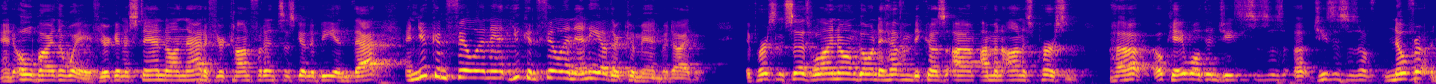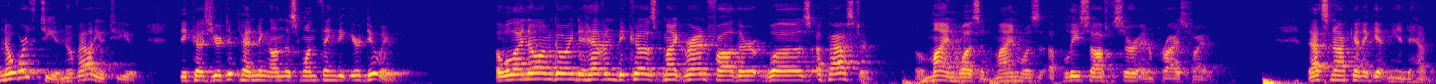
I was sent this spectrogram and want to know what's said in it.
And oh, by the way, if you're going to stand on that, if your confidence is going to be in that, and you can fill in it, you can fill in any other commandment either. A person says, "Well, I know I'm going to heaven because I'm, I'm an honest person." Okay, well then Jesus is uh, Jesus is of no no worth to you, no value to you, because you're depending on this one thing that you're doing. Oh, well, I know I'm going to heaven because my grandfather was a pastor. Well, mine wasn't. Mine was a police officer and a prize fighter. That's not going to get me into heaven.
